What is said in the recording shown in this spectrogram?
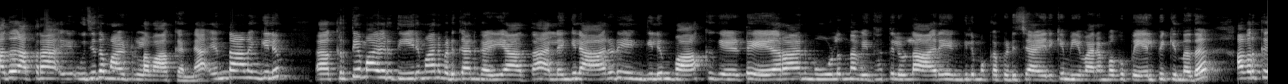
അത് അത്ര ഉചിതമായിട്ടുള്ള വാക്കല്ല. എന്താണെങ്കിലും കൃത്യമായ ഒരു തീരുമാനമെടുക്കാൻ കഴിയാത്ത അല്ലെങ്കിൽ ആരുടെയെങ്കിലും വാക്ക് കേട്ട് ഏറാൻ മൂളുന്ന വിധത്തിലുള്ള ആരെയെങ്കിലും ഒക്കെ പിടിച്ചായിരിക്കും ഈ വനം വകുപ്പ് ഏൽപ്പിക്കുന്നത്. അവർക്ക്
